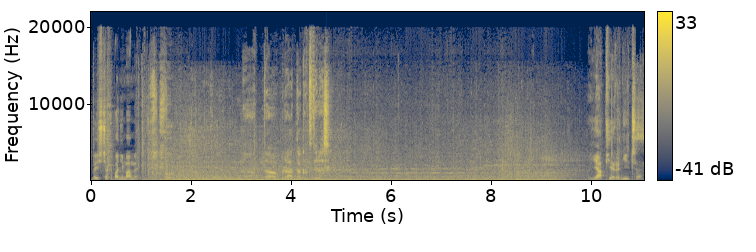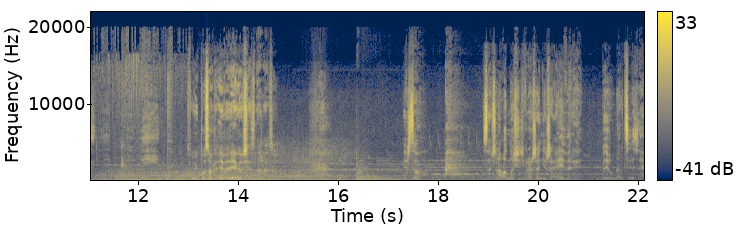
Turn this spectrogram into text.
Wyjścia chyba nie mamy. Dobra, dokąd teraz? Ja pierniczę. Twój posąg Everiego się znalazł. Wiesz co? Zaczynam odnosić wrażenie, że Avery był narcyzem.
